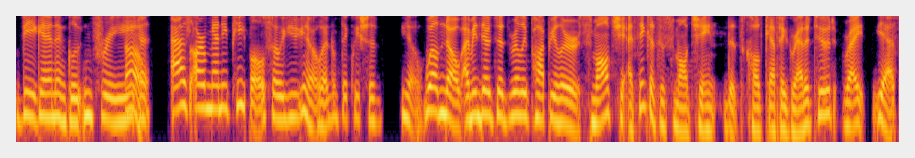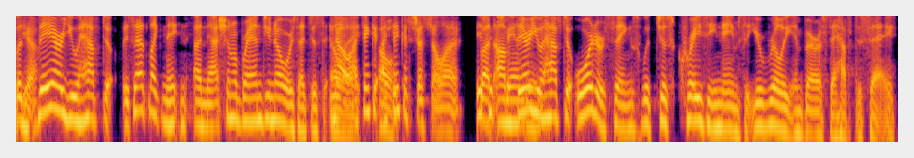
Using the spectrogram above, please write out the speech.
vegan and gluten free, Oh. as are many people. So you, you know, I don't think we should, you know, Well, no. I mean, there's a really popular small chain. I think it's a small chain that's called Cafe Gratitude, right? yes. But Yeah. there you have to, is that like na- a national brand, you know, or is that just LA? no, I think Oh. I think it's just LA. it's but um, there you have to order things with just crazy names that you're really embarrassed to have to say.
